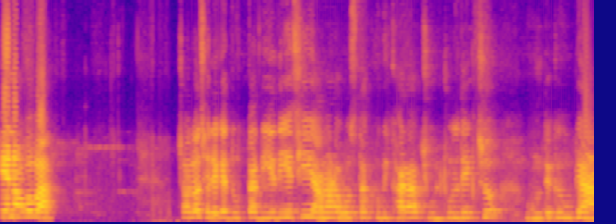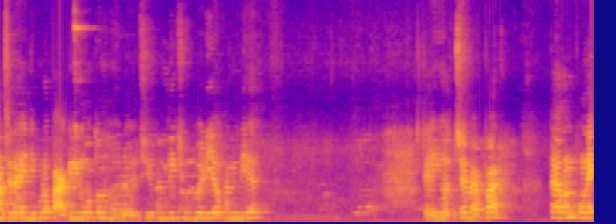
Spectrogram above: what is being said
খেয়ে নাও বাবা। চলো ছেলেকে দুধটা দিয়ে দিয়েছি, আমার অবস্থা খুবই খারাপ, চুল টুল দেখছ? ঘুম থেকে উঠে আঁচড়াইনি, পুরো পাগলির মতন হয়ে রয়েছি, ওখান দিয়ে চুল বেরিয়ে ওখান দিয়ে। এই হচ্ছে ব্যাপার। তো এখন পৌনে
